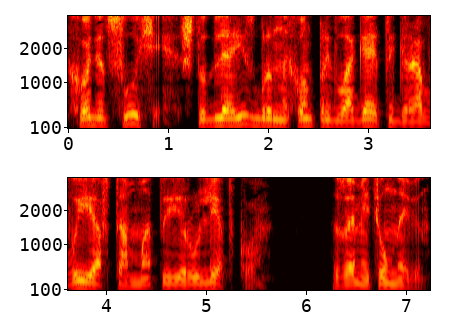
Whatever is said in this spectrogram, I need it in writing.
Ходят слухи, что для избранных он предлагает игровые автоматы и рулетку», — заметил Невин.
